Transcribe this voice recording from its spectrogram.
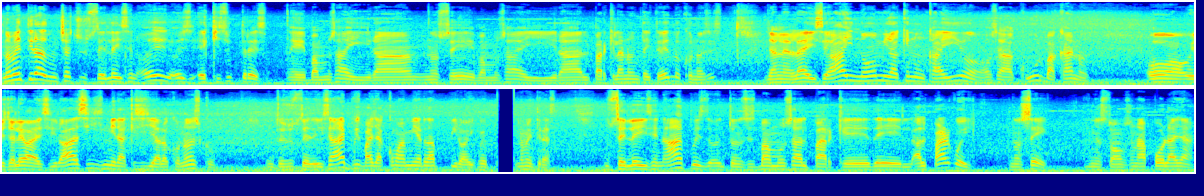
no mentiras, muchachos, ustedes le dicen, oye, X sub 3, eh, vamos a ir a, no sé, vamos a ir al Parque La 93, ¿lo conoces? Y la nena le dice, ay, no, mira que nunca he ido, o sea, cool, bacano. O ella le va a decir, ah, sí, mira que sí, ya lo conozco. Entonces usted le dice, ay, pues vaya como a mierda, pero ahí fue, no mentiras. Usted le dicen, ah, pues entonces vamos al parque del, al Parkway, no sé, nos tomamos una pola allá.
